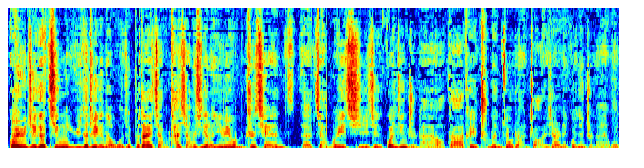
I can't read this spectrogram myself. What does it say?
关于这个鲸鱼的这个呢，我就不再讲太详细了，因为我们之前呃讲过一期这个观鲸指南哈，大家可以出门左转找一下那观鲸指南，我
